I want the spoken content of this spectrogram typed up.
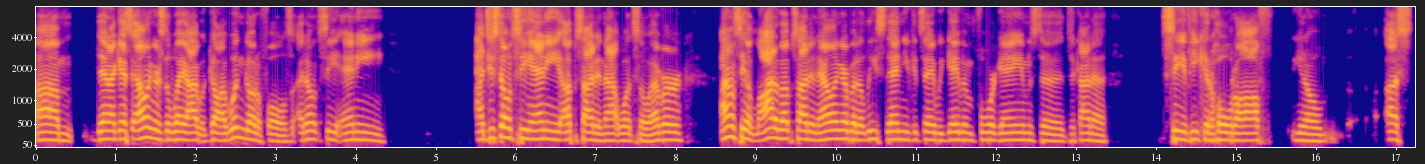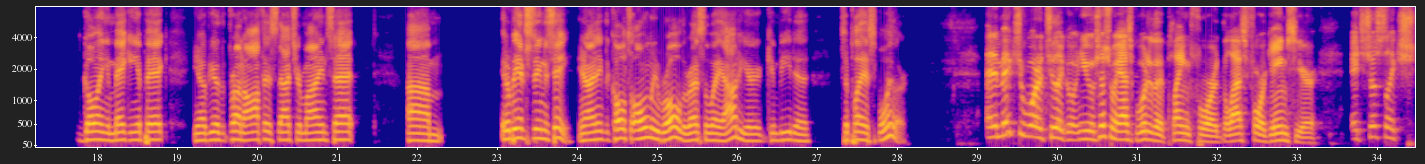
um, then I guess Ehlinger's the way I would go. I wouldn't go to Foles. I don't see any. I just don't see any upside in that whatsoever. I don't see a lot of upside in Ellinger, but at least then you could say we gave him four games to to kind of see if he could hold off, you know, us going and making a pick. You know, if you're the front office, that's your mindset. Um, it'll be interesting to see. You know, I think the Colts' only role the rest of the way out here can be to to play a spoiler. And it makes you wonder too, like when you, especially when you ask, what are they playing for the last four games here? It's just like sh-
